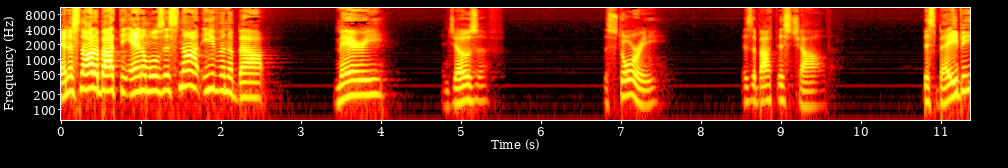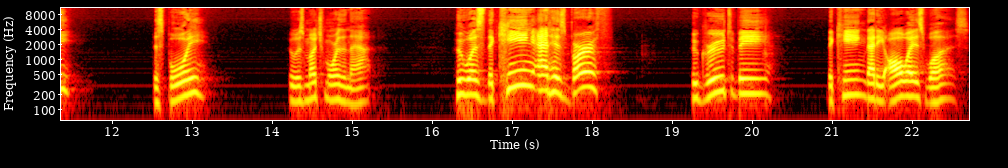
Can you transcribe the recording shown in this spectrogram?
And it's not about the animals. It's not even about Mary and Joseph. The story is about this child, this baby, this boy, who is much more than that, who was the king at his birth, who grew to be the king that he always was,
